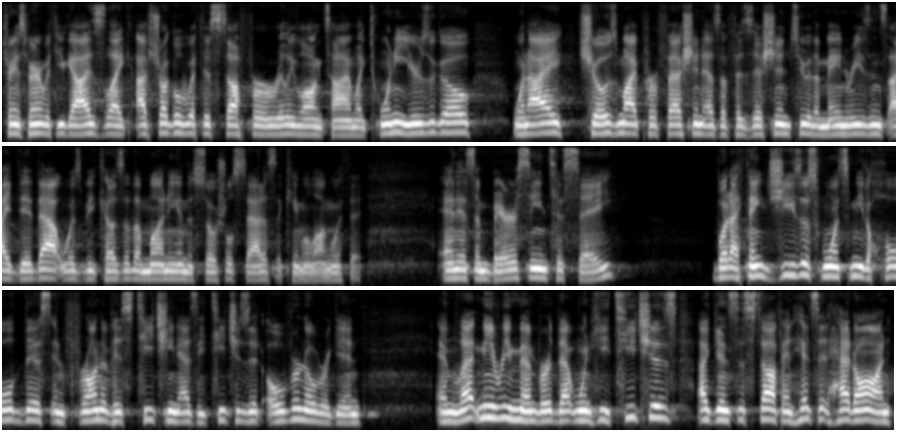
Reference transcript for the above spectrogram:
transparent with you guys. Like, I've struggled with this stuff for a really long time. Like, 20 years ago, when I chose my profession as a physician, two of the main reasons I did that was because of the money and the social status that came along with it. And it's embarrassing to say, but I think Jesus wants me to hold this in front of his teaching as he teaches it over and over again. And let me remember that when he teaches against this stuff and hits it head on,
